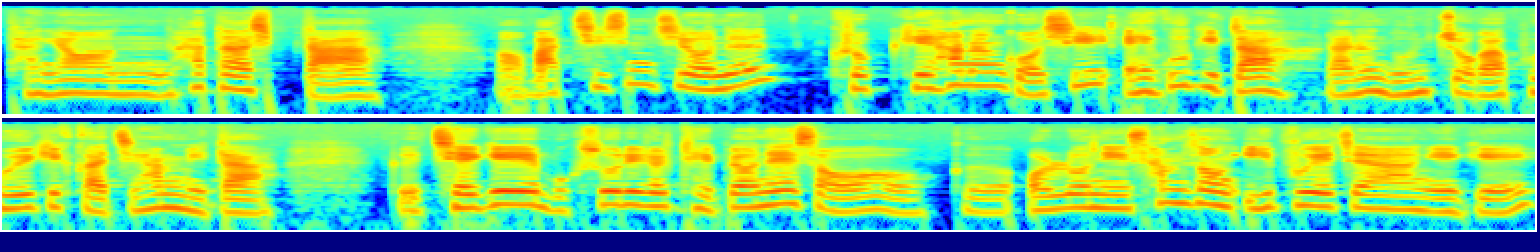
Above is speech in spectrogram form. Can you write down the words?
당연하다 싶다. 어, 마치 심지어는 그렇게 하는 것이 애국이다라는 논조가 보이기까지 합니다. 그 재계의 목소리를 대변해서 그 언론이 삼성 이 부회장에게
